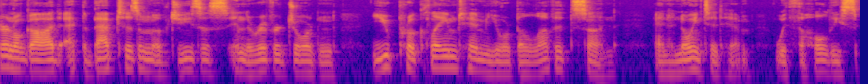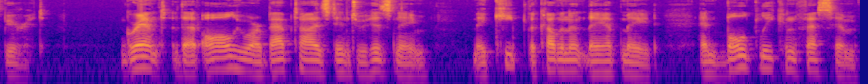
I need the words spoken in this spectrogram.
Eternal God, at the baptism of Jesus in the river Jordan, you proclaimed him your beloved Son and anointed him with the Holy Spirit. Grant that all who are baptized into his name may keep the covenant they have made and boldly confess him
